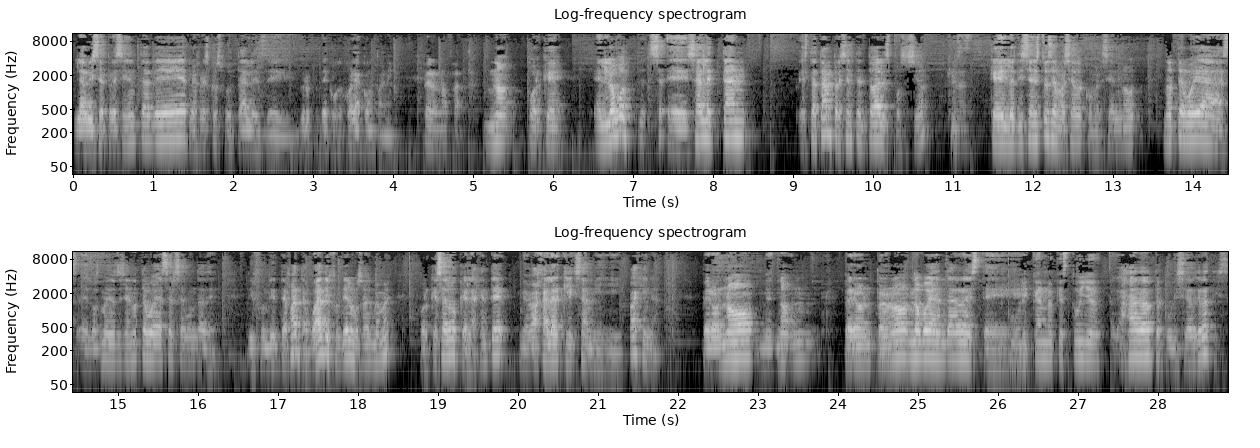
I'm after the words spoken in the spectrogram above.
la vicepresidenta de refrescos frutales del grupo de Coca-Cola Company. Pero no falta. No, porque el logo eh, sale tan. Está tan presente en toda la exposición Que no- que le dicen esto es demasiado comercial, no, no te voy a, eh, los medios dicen no te voy a hacer segunda de difundirte Fanta, voy a difundir el Museo del Meme porque es algo que la gente me va a jalar clics a mi página, pero no, no pero, pero no, no voy a andar este, Publicando que es tuyo. ajá, dándote publicidad gratis.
